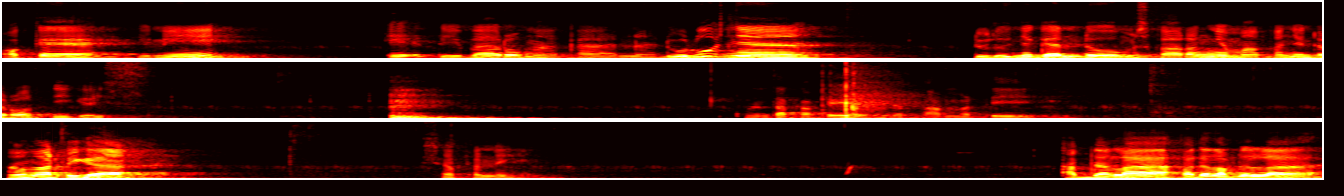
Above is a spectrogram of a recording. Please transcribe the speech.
Oke, ini baru makan. Nah, dulunya dulunya gandum, sekarang yang makannya ada roti, guys. Mantap, Papi. Udah paham berarti. Mama arti gak? Siapa nih? Abdallah, Fadal Abdallah.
